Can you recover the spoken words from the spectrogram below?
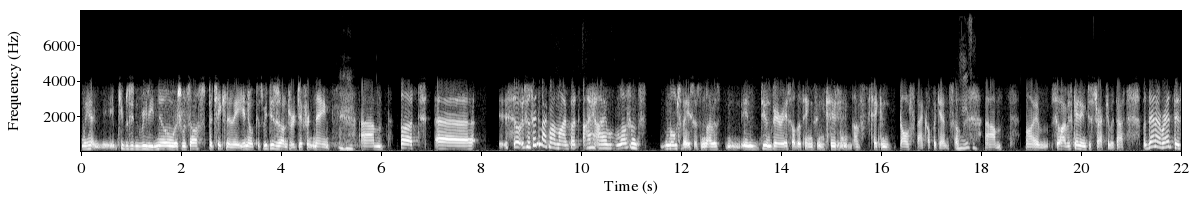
we had people didn't really know it was us particularly, you know, because we did it under a different name. Mm-hmm. Um, but uh, so it was in the back of my mind, but I, I wasn't motivated, and I was in doing various other things, including I've taken golf back up again. So, um, I'm, so I was getting distracted with that. But then I read this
